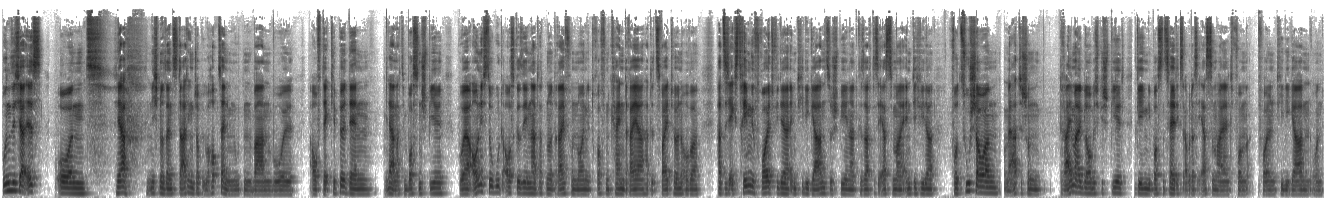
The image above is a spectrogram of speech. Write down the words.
unsicher ist. Und ja, nicht nur sein Starting-Job, überhaupt seine Minuten waren wohl auf der Kippe, denn ja, nach dem Boston-Spiel wo er auch nicht so gut ausgesehen hat, hat nur drei von neun getroffen, kein Dreier, hatte zwei Turnover, hat sich extrem gefreut, wieder im TD Garden zu spielen, hat gesagt, das erste Mal endlich wieder vor Zuschauern. Er hatte schon dreimal, glaube ich, gespielt gegen die Boston Celtics, aber das erste Mal halt vom vollen TD Garden und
